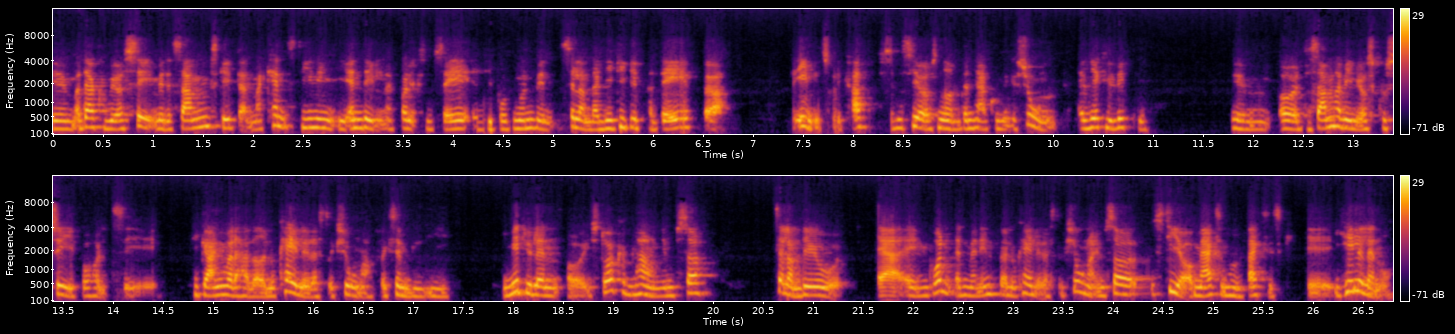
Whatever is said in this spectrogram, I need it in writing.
Øhm, og der kunne vi også se, med det samme skete der en markant stigning i andelen af folk, som sagde, at de brugte mundbind, selvom der lige gik et par dage før det egentlig trådte i kraft. Så det siger også noget om, at den her kommunikation er virkelig vigtig. Øhm, og det samme har vi egentlig også kunne se i forhold til de gange, hvor der har været lokale restriktioner, for eksempel i, i Midtjylland og i Storkøbenhavn, jamen så selvom det jo er en grund, at man indfører lokale restriktioner, så stiger opmærksomheden faktisk øh, i hele landet.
